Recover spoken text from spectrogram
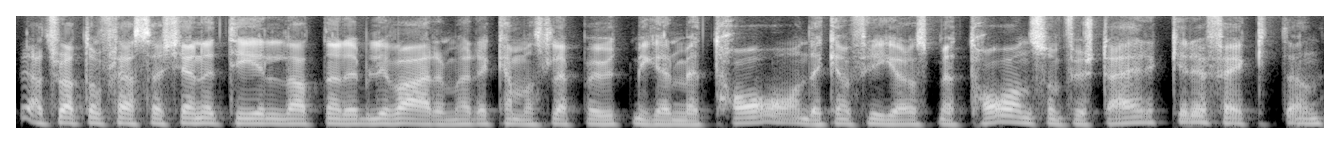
jag tror att de flesta känner till att när det blir varmare kan man släppa ut mer metan, det kan frigöras metan metan som förstärker effekten.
